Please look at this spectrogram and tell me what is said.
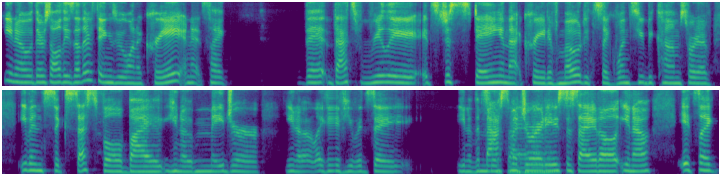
you know there's all these other things we want to create and it's like that that's really it's just staying in that creative mode it's like once you become sort of even successful by you know major you know like if you would say you know the mass Societal. majority societal you know it's like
